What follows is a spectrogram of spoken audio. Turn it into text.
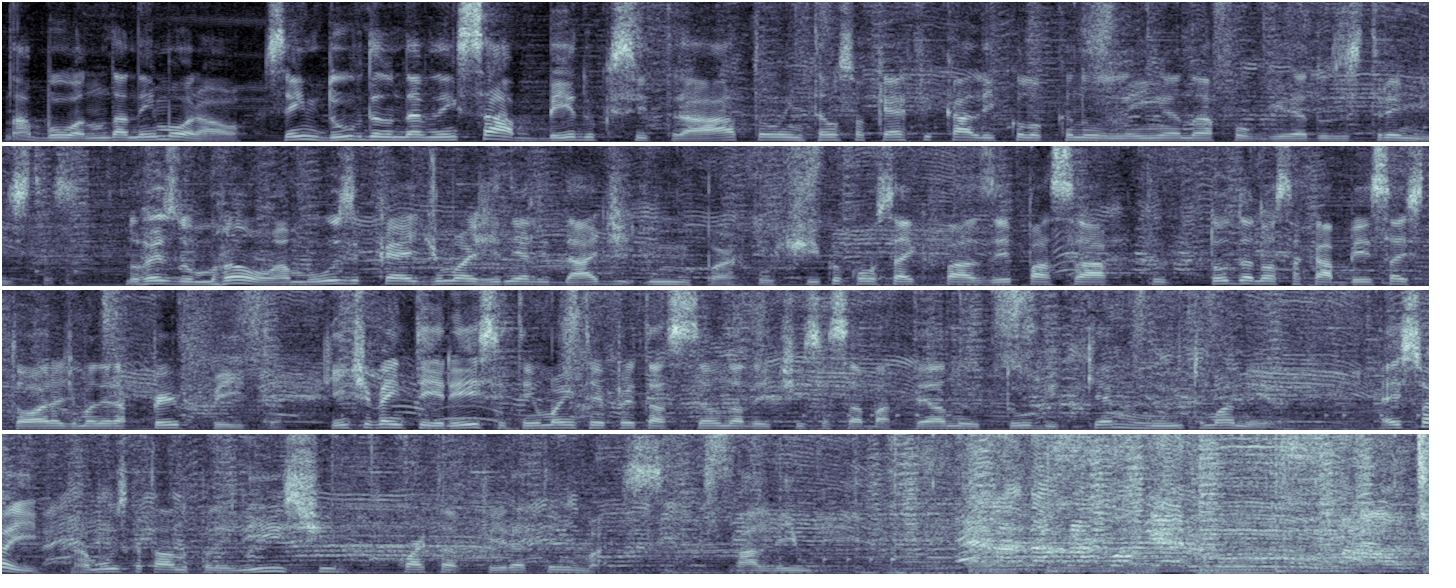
na boa, não dá nem moral. Sem dúvida, não deve nem saber do que se trata ou então só quer ficar ali colocando lenha na fogueira dos extremistas. No resumão, a música é de uma genialidade ímpar. O Chico consegue fazer passar por toda a nossa cabeça a história de maneira perfeita. Quem tiver interesse, tem uma interpretação da Letícia Sabatella no YouTube que é muito maneira. É isso aí, a música tá lá no playlist, quarta-feira tem mais. Valeu! Ela dá pra qualquer um, maldita!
